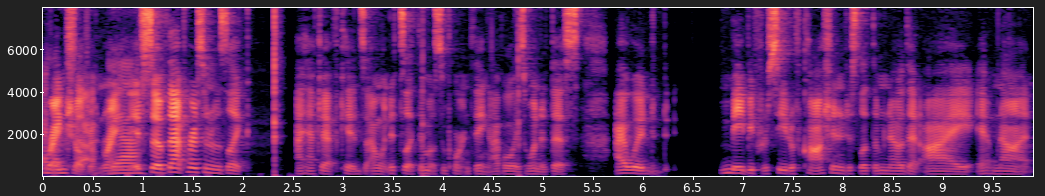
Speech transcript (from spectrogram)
I right think so. children, right? Yeah. If so if that person was like I have to have kids, I want it's like the most important thing. I've always wanted this. I would maybe proceed with caution and just let them know that I am not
